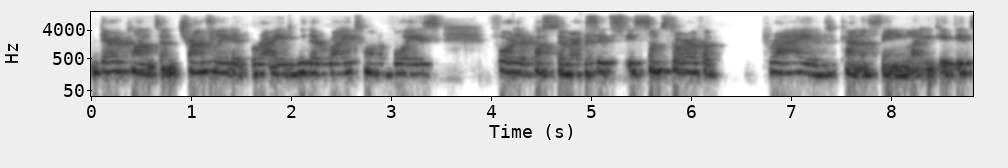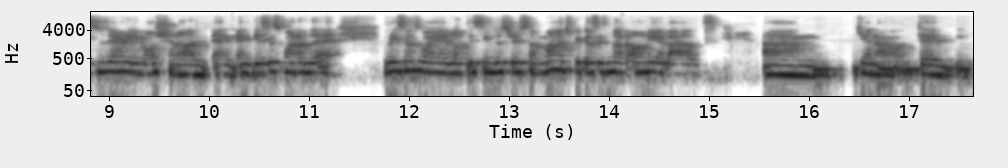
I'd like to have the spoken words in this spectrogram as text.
their content translated right with the right tone of voice for their customers. It's, it's some sort of a pride kind of thing. Like it, it's very emotional. And, and, and this is one of the reasons why i love this industry so much because it's not only about um, you know the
